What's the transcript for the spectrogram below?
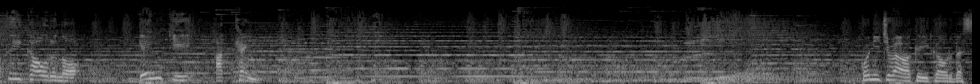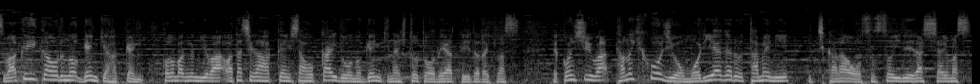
和久井薫の元気発見。こんにちは和井薫です。和井薫の元気発見。この番組は私が発見した北海道の元気な人と出会っていただきます。今週はたぬき工事を盛り上げるために力を注いでいらっしゃいます。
